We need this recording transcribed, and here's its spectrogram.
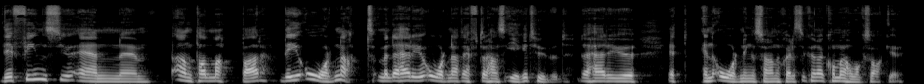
Det finns ju en eh, antal mappar. Det är ordnat, men det här är ju ordnat efter hans eget huvud. Det här är ju ett, en ordning så han själv ska kunna komma ihåg saker.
